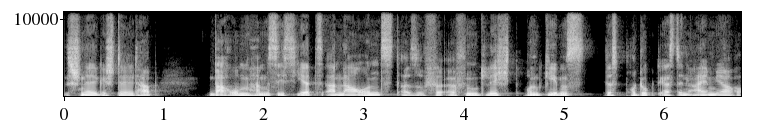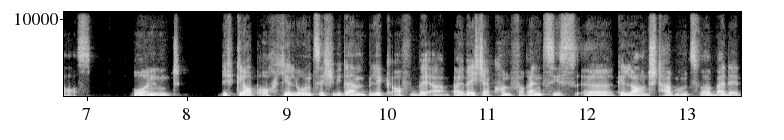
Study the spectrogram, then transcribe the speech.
schnell gestellt habe. Warum haben sie es jetzt announced, also veröffentlicht und geben es das Produkt erst in einem Jahr raus? Und ich glaube, auch hier lohnt sich wieder ein Blick auf, bei welcher Konferenz sie es äh, gelauncht haben, und zwar bei der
